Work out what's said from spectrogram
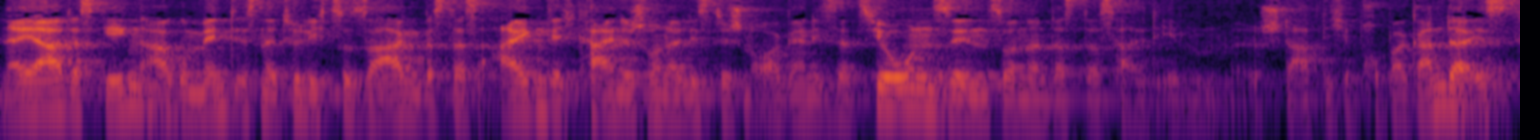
Naja, das Gegenargument ist natürlich zu sagen, dass das eigentlich keine journalistischen Organisationen sind, sondern dass das halt eben staatliche Propaganda ist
